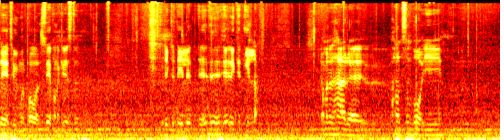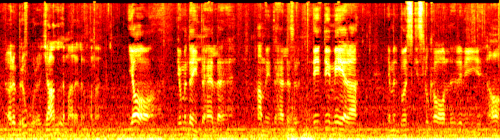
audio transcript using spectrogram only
det är ett humorpar. Stefan och Christer. Riktigt, illigt, eh, eh, riktigt illa. Ja men den här, eh, han som var i Örebro, då, Hjalmar eller vad fan är. Ja, jo men det är inte heller. Han är inte heller så. Det, det är ju mera ja, men buskislokal, revy. Ja.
